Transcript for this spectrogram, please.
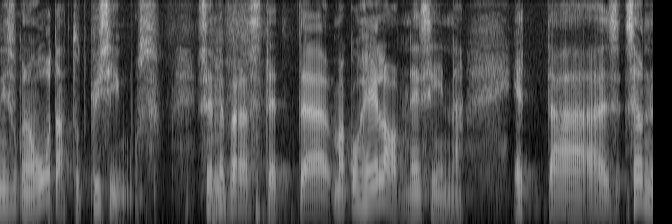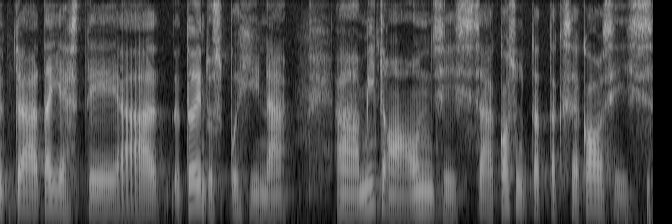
niisugune oodatud küsimus sellepärast et äh, ma kohe elavnesin, et äh, see on nüüd äh, täiesti tõenduspõhine, mida on siis, kasutatakse ka siis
